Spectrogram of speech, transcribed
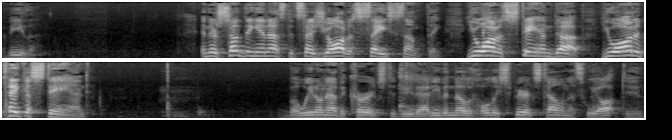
of Elah. And there's something in us that says you ought to say something. You ought to stand up. You ought to take a stand. But we don't have the courage to do that, even though the Holy Spirit's telling us we ought to.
